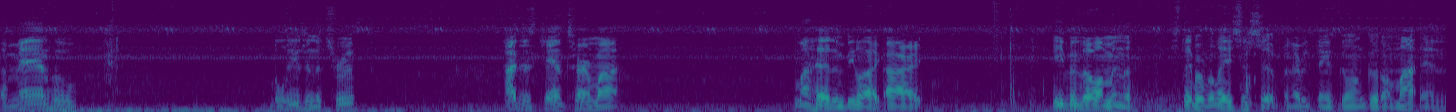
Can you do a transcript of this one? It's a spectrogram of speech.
a man who believes in the truth, I just can't turn my my head and be like, all right, even though I'm in a stable relationship and everything's going good on my end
